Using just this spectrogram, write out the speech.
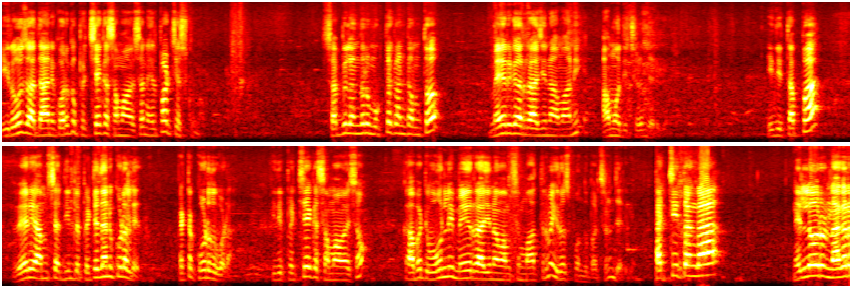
ఈరోజు దాని కొరకు ప్రత్యేక సమావేశాన్ని ఏర్పాటు చేసుకున్నాం. సభ్యులందరూ ముక్త కంఠంతో మేయర్ గారి రాజీనామాని ఆమోదించడం జరిగింది. ఇది తప్ప వేరే అంశ దీంట్లో పెట్టేదానికి కూడా లేదు. పెట్టకూడదు కూడా. ఇది ప్రత్యేక సమావేశం కాబట్టి ఓన్లీ మేయర్ రాజీనామా అంశం మాత్రమే ఈరోజు పొందుపరచడం జరిగింది. ఖచ్చితంగా నెల్లూరు నగర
